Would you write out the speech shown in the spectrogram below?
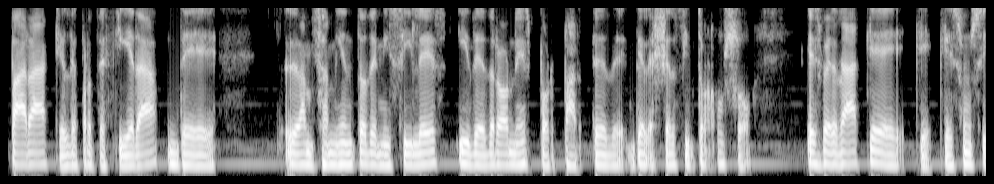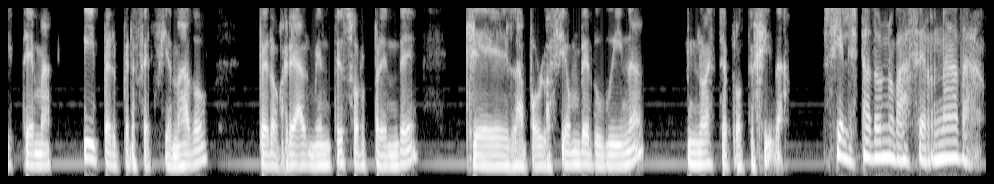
para que le protegiera de lanzamiento de misiles y de drones por parte del ejército ruso. Es verdad que, que, que es un sistema hiper perfeccionado, pero realmente sorprende que la población beduina no esté protegida. Si el Estado no va a hacer nada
